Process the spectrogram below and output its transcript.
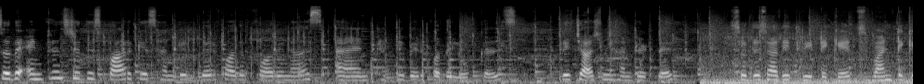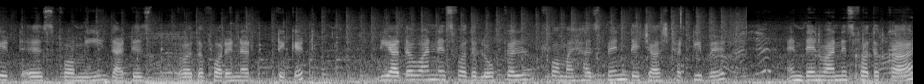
So the entrance to this park is 100 birr for the foreigners and 30 birr for the locals. They charge me 100 birr. So these are the three tickets. One ticket is for me, that is uh, the foreigner ticket. The other one is for the local, for my husband, they charge 30 birr. And then one is for the car,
